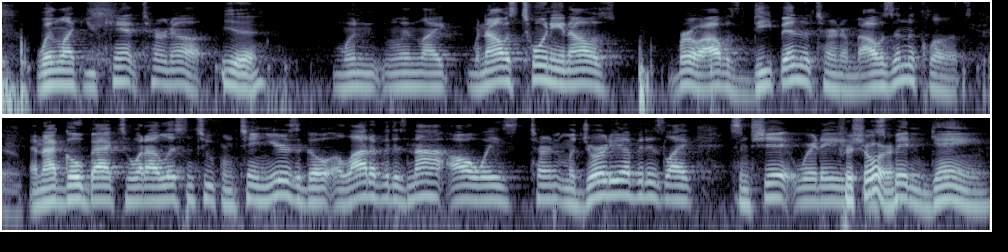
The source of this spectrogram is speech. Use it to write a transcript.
when like you can't turn up, yeah. when when like when I was 20 and I was bro, I was deep in the tournament. I was in the clubs. And I go back to what I listened to from 10 years ago. A lot of it is not always turn majority of it is like some shit where they For sure. spitting game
